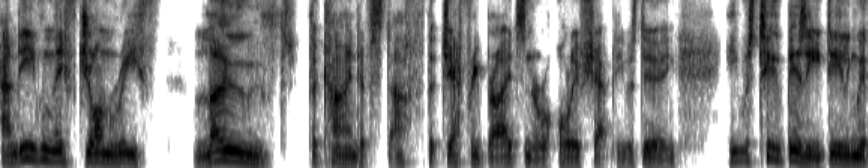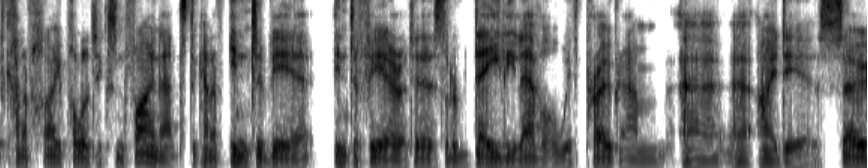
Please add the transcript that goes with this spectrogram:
And even if John Reith loathed the kind of stuff that Geoffrey Bridson or Olive Shapley was doing. He was too busy dealing with kind of high politics and finance to kind of interfere interfere at a sort of daily level with program uh, uh, ideas. So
